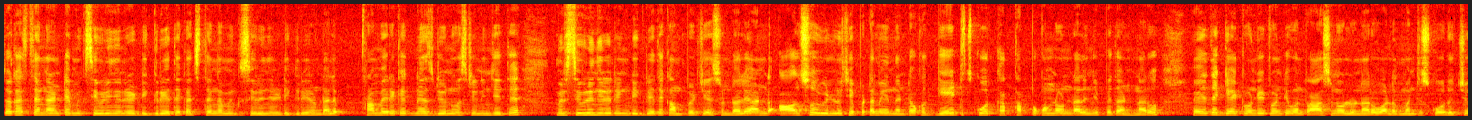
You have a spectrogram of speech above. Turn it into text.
సో ఖచ్చితంగా అంటే మీకు సివిల్ ఇంజనీర్ డిగ్రీ అయితే ఖచ్చితంగా మీకు సివిల్ ఇంజనీర్ డిగ్రీ ఉండాలి. ఫ్రమ్ రికగ్నైజ్డ్ యూనివర్సిటీ నుంచి అయితే మీరు సివిల్ ఇంజనీరింగ్ డిగ్రీ అయితే కంప్లీట్ చేసి ఉండాలి. అండ్ ఆల్సో వీళ్ళు చెప్పటం ఏంటంటే ఒక గేట్ స్కోర్ తప్పకుండా ఉండాలని చెప్పి అయితే అంటున్నారు. ఏదైతే గేట్ ట్వంటీ ట్వంటీ వన్ రాసిన వాళ్ళు ఉన్నారు వాళ్ళకి మంచి స్కోర్ వచ్చి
